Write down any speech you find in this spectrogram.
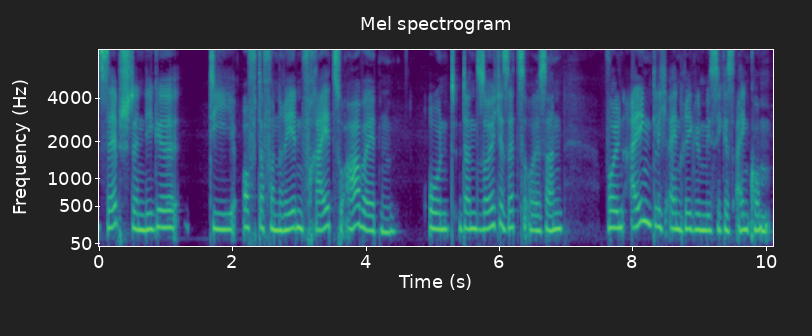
Selbstständige, die oft davon reden, frei zu arbeiten und dann solche Sätze äußern, wollen eigentlich ein regelmäßiges Einkommen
